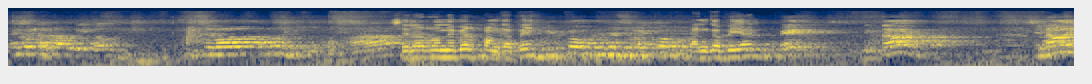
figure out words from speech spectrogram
Ay, wala tao dito. Sila ano? Sila Roniver, panggabi. Panggabi yan. Hey, Victor! Sinoy!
